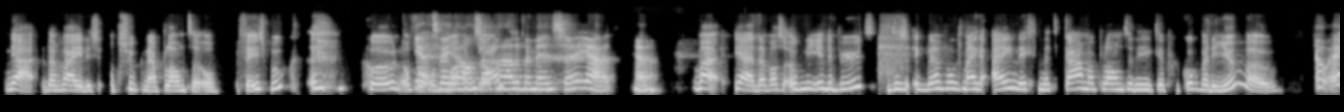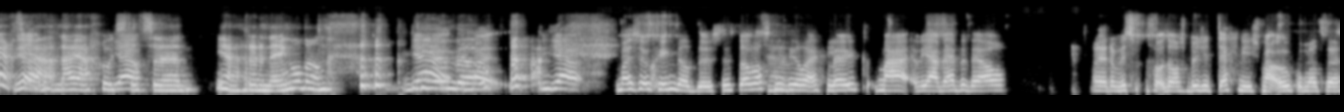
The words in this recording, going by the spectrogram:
ja, dan ga je dus op zoek naar planten op Facebook. Gewoon. Of, ja, tweedehands ophalen bij mensen. Ja, ja. Maar ja, dat was ook niet in de buurt. Dus ik ben volgens mij geëindigd met kamerplanten die ik heb gekocht bij de Jumbo. Oh, echt? Ja, nou ja, goed. Ja. Dat, uh, ja, reddende engel dan. Ja maar, ja, maar zo ging dat dus. Dus dat was niet heel erg leuk. Maar ja, we hebben wel... Uh, dat, was, dat was budgettechnisch, maar ook omdat we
